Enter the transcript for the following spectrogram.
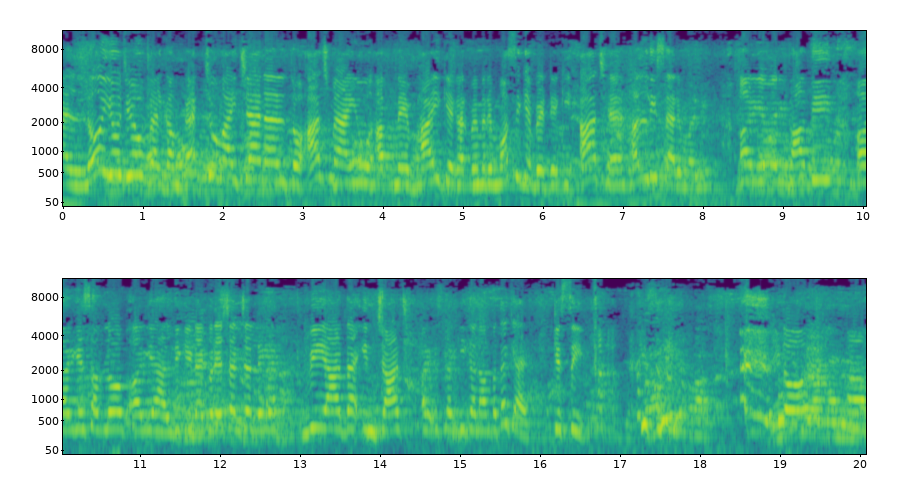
Hello YouTube welcome back to my channel तो आज मैं आई हूँ अपने भाई के घर पे, मेरे मौसी के बेटे की। आज है हल्दी सेरेमनी और ये मेरी भाभी, और ये सब लोग, और ये हल्दी की डेकोरेशन चल रही है। वी आर द इंचार्ज और इस लड़की का नाम पता क्या है? किसी किसी तो हाँ,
